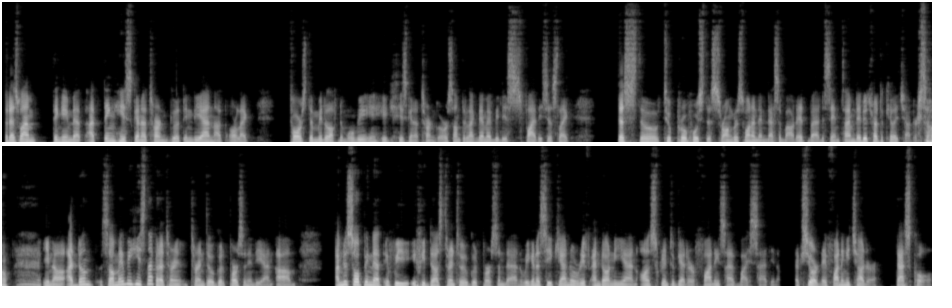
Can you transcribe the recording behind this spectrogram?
so that's why I'm thinking that I think he's gonna turn good in the end, or like towards the middle of the movie, he he's gonna turn good or something like that. Maybe this fight is just like just to to prove who's the strongest one and then that's about it but at the same time they do try to kill each other so you know i don't so maybe he's not gonna turn turn into a good person in the end um i'm just hoping that if we if he does turn into a good person then we're gonna see keanu reeves and donnie yen on screen together fighting side by side you know like sure they're fighting each other that's cool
